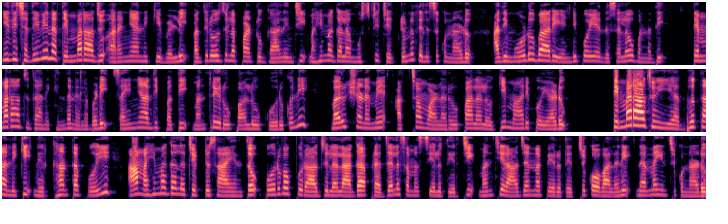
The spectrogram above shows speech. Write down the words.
ఇది చదివిన తిమ్మరాజు అరణ్యానికి వెళ్ళి పది రోజుల పాటు గాలించి మహిమగల ముష్టి చెట్టును తెలుసుకున్నాడు. అది మూడు బారి ఎండిపోయే దశలో ఉన్నది. తిమ్మరాజు దాని కింద నిలబడి సైన్యాధిపతి మంత్రి రూపాలు కోరుకుని మరుక్షణమే అచ్చం వాళ్ళ రూపాలలోకి మారిపోయాడు. తిమ్మరాజు ఈ అద్భుతానికి నిర్ఘాంతపోయి ఆ మహిమగల చెట్టు సాయంతో పూర్వపు రాజులలాగా ప్రజల సమస్యలు తీర్చి మంచి రాజన్న పేరు తెచ్చుకోవాలని నిర్ణయించుకున్నాడు.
